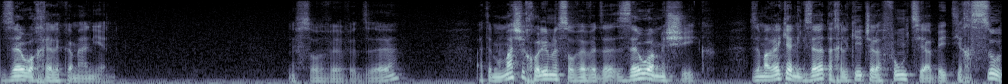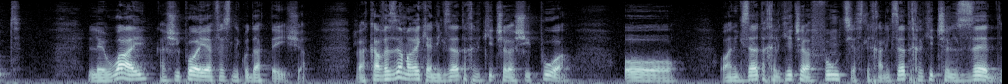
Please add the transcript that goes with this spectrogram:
זהו החלק המעניין. נסובב את זה. אתם ממש יכולים לסובב את זה, זהו המשיק. זה מראה כי הנגזרת החלקית של הפונקציה בהתייחסות ל-y, השיפוע היא 0.9. והקו הזה מראה כי הנגזרת החלקית של השיפוע, או, או הנגזרת החלקית של הפונקציה, סליחה, הנגזרת החלקית של z,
